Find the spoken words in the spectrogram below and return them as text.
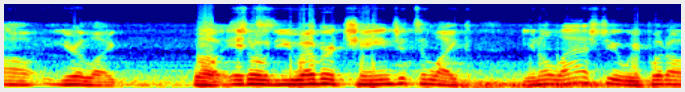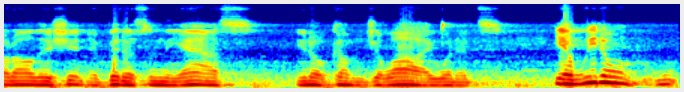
out. You're like. Well, so do you ever change it to like, you know, last year we put out all this shit and it bit us in the ass. You know, come July when it's. Yeah, we don't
